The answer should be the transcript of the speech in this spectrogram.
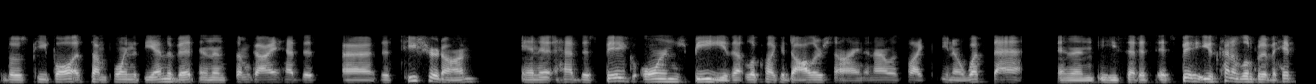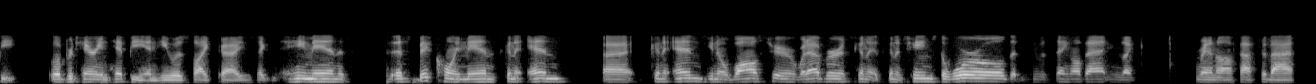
those people at some point at the end of it, and then some guy had this uh, this T-shirt on, and it had this big orange bee that looked like a dollar sign, and I was like, you know, what's that? And then he said it's it's big. He was kind of a little bit of a hippie, libertarian hippie, and he was like, uh, he was like, hey man, it's it's Bitcoin, man. It's gonna end. Uh, it's gonna end, you know, Wall Street or whatever. It's gonna it's gonna change the world. And he was saying all that, and he like ran off after that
